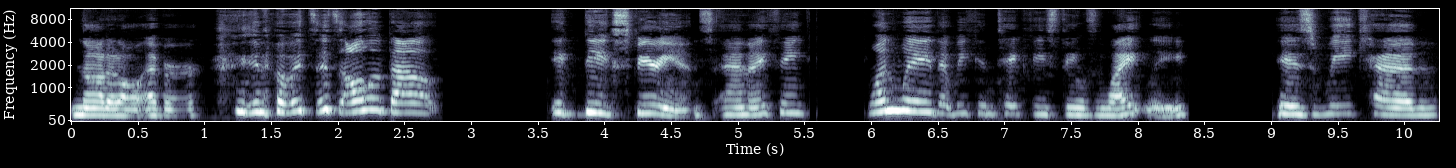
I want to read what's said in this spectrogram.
not at all ever. you know, it's it's all about it, the experience. And I think one way that we can take these things lightly is we can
